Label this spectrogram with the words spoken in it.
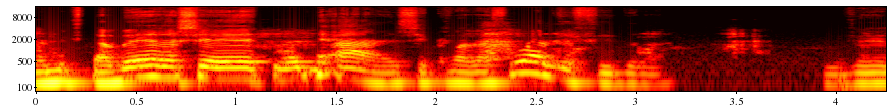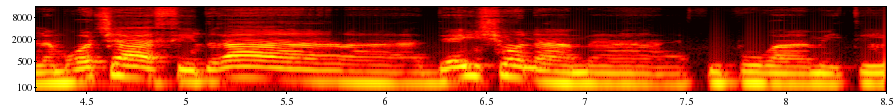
ומסתבר שאתה יודע, שכבר עשו על זה סדרה. ולמרות שהסדרה די שונה מהסיפור האמיתי,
